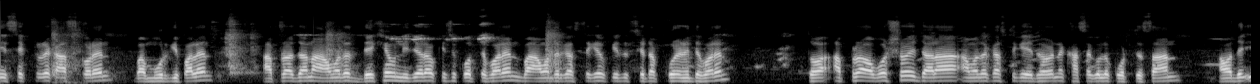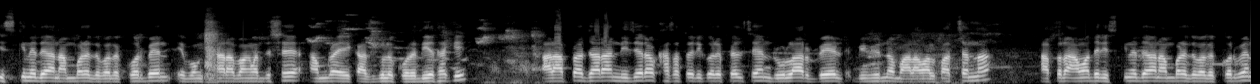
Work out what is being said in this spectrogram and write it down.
এই সেক্টরে কাজ করেন বা মুরগি পালেন, আপনারা যেন আমাদের দেখেও নিজেরাও কিছু করতে পারেন বা আমাদের কাছ থেকেও কিছু সেট করে নিতে পারেন। তো আপনারা অবশ্যই যারা আমাদের কাছ থেকে এই ধরনের খাঁচাগুলো করতে চান, আমাদের স্ক্রিনে দেওয়া নাম্বারে যোগাযোগ করবেন এবং সারা বাংলাদেশে আমরা এই কাজগুলো করে দিয়ে থাকি। আর আপনারা যারা নিজেরাও খাঁচা তৈরি করে ফেলছেন, রুলার, বেল্ট, বিভিন্ন মালামাল পাচ্ছেন না, আপনারা আমাদের স্ক্রিনে দেওয়া নাম্বারে যোগাযোগ করবেন।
